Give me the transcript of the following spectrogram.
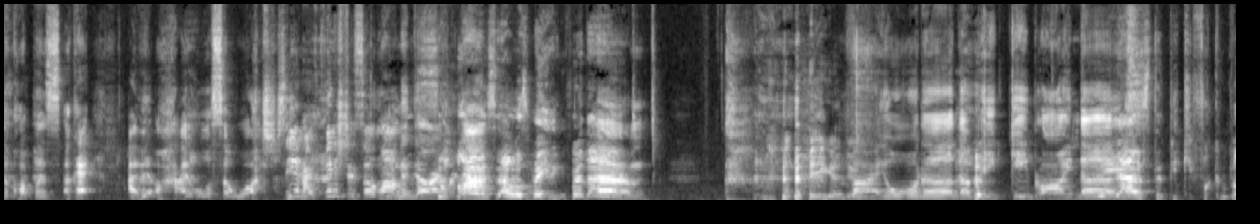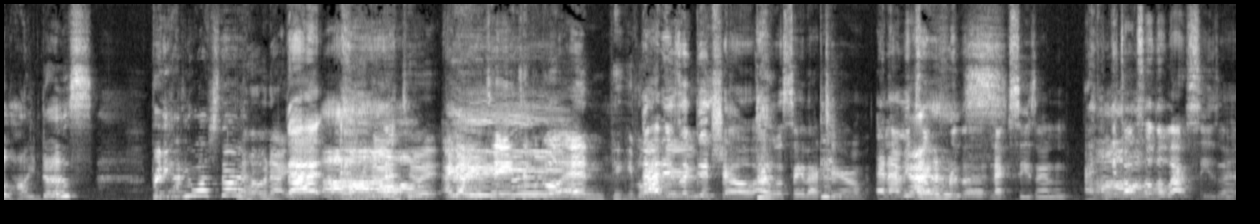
the corpus. Okay. I mean, I also watched. See, and I finished it so long ago. I So forgot. I was, waiting for that. Um, you gotta do. By order, the Peaky Blinders. yes, the Peaky fucking Blinders. Brittany, have you watched that? No, not That- yet. I Oh, got into it. I got into baby. Atypical and Peaky That Blinders. That is a good show. I will say that too. And I'm excited for the next season. I think it's also the oh. last season.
